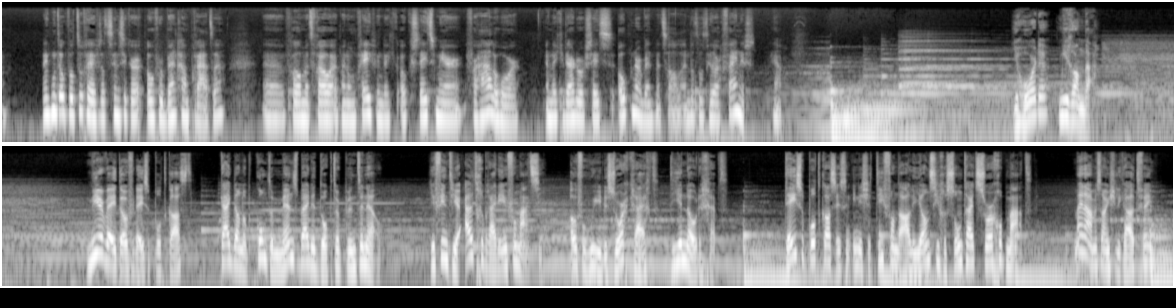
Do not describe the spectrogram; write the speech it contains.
En ik moet ook wel toegeven dat sinds ik erover ben gaan praten, uh, vooral met vrouwen uit mijn omgeving, dat ik ook steeds meer verhalen hoor. En dat je daardoor steeds opener bent met z'n allen. En dat dat heel erg fijn is. Ja. Je hoorde Miranda. Meer weten over deze podcast? Kijk dan op kontemensbijdedokter.nl. Je vindt hier uitgebreide informatie over hoe je de zorg krijgt die je nodig hebt. Deze podcast is een initiatief van de Alliantie Gezondheidszorg op Maat. Mijn naam is Angelique Huitveen.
